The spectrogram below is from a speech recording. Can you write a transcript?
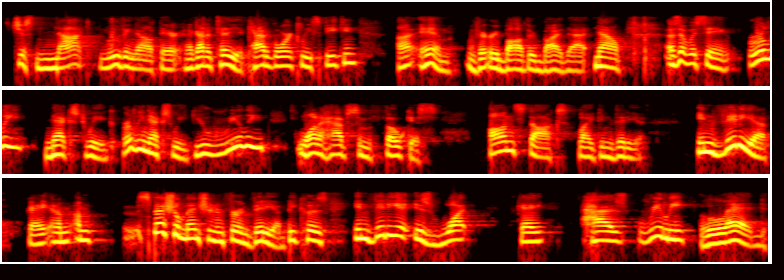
It's just not moving out there. And I got to tell you, categorically speaking, I am very bothered by that. Now, as I was saying, early next week, early next week, you really want to have some focus on stocks like NVIDIA. NVIDIA, okay, and I'm, I'm special mention in for NVIDIA because NVIDIA is what, okay, has really led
